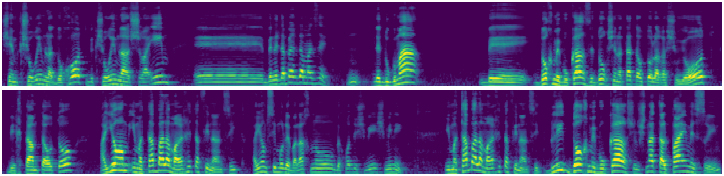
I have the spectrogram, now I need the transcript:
שהם קשורים לדוחות וקשורים לאשראים, אה, ונדבר גם על זה. לדוגמה, בדוח מבוקר זה דוח שנתת אותו לרשויות והחתמת אותו. היום, אם אתה בא למערכת הפיננסית, היום שימו לב, אנחנו בחודש שביעי, שמיני. אם אתה בא למערכת הפיננסית בלי דוח מבוקר של שנת 2020,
